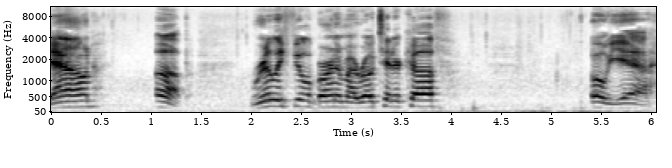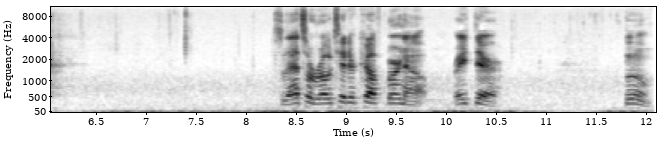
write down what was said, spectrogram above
down, up. Really feel a burn in my rotator cuff. Oh yeah. So that's a rotator cuff burnout right there. Boom.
